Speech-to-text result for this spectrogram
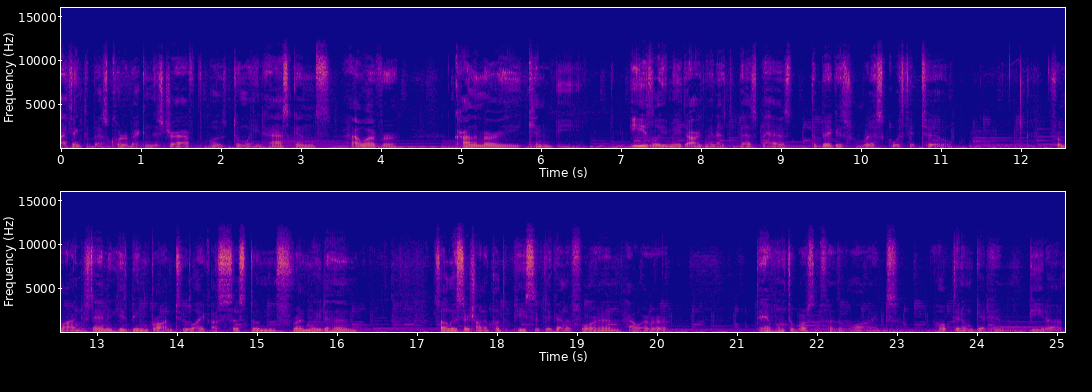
I think the best quarterback in this draft was Dwayne Haskins. However, Kyler Murray can be easily made the argument as the best, but has the biggest risk with it too. From my understanding, he's being brought into like a system friendly to him so at least they're trying to put the pieces together for him. However, they have one of the worst offensive lines. Hope they don't get him beat up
